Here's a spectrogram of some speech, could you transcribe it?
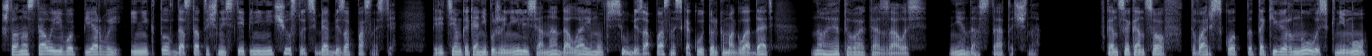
что она стала его первой, и никто в достаточной степени не чувствует себя в безопасности. Перед тем, как они поженились, она дала ему всю безопасность, какую только могла дать, но этого оказалось недостаточно. В конце концов, тварь Скотта таки вернулась к нему,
